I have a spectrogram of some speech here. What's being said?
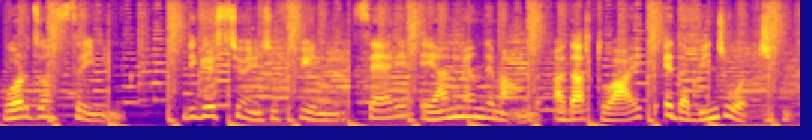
Warzone Streaming, digressioni su film, serie e anime on demand ad alto hype e da binge watching.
